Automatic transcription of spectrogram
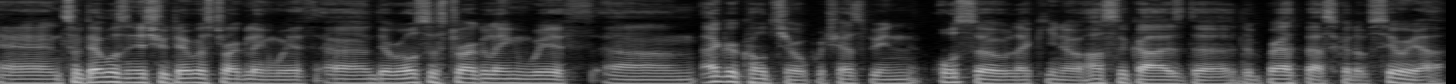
and so that was an issue they were struggling with. Uh, they were also struggling with um, agriculture, which has been also like you know Hasaka is the the breadbasket of Syria,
